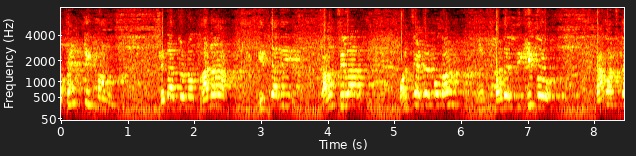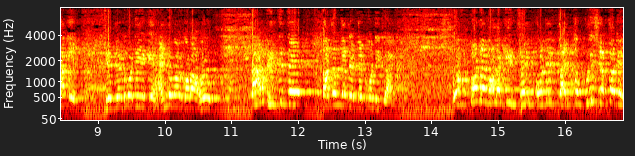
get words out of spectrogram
অথেন্টিক মানুষ। সেটার জন্য থানা, ইত্যাদি কাউন্সিলর পঞ্চায়েতের প্রধান, তাদের লিখিত কাগজ থাকে যে ডেড বডি একে হ্যান্ড করা হোক। তার ভিত্তিতে তাদের কাছে ডেড বডি যায় পোস্টমর্টম হলে কি সেই বডির দায়িত্ব পুলিশের থাকে?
